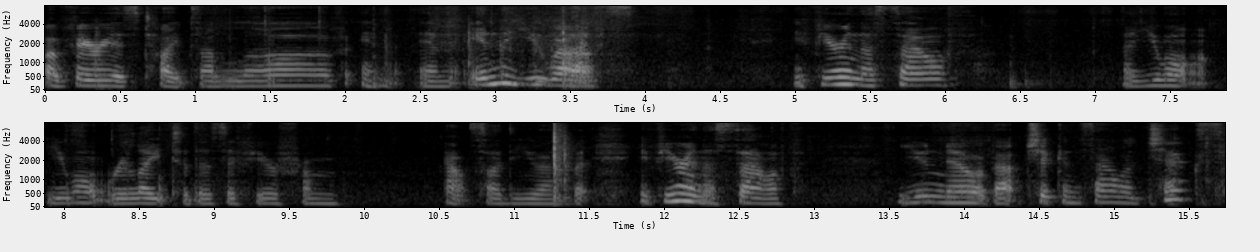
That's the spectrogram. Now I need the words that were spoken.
of various types. I love, and, and in the U.S., if you're in the South, you won't you won't relate to this if you're from outside the U.S. But if you're in the South, you know about chicken salad chicks.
